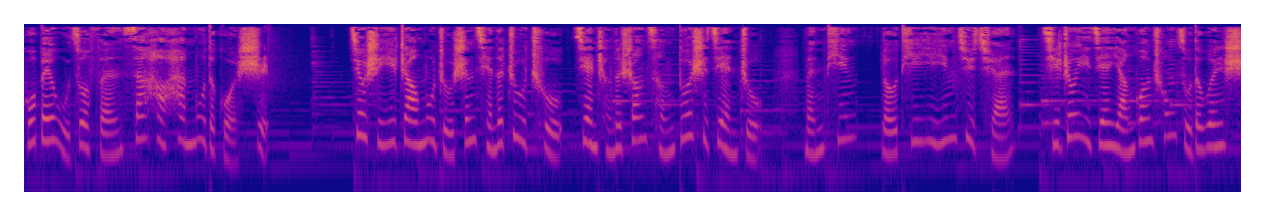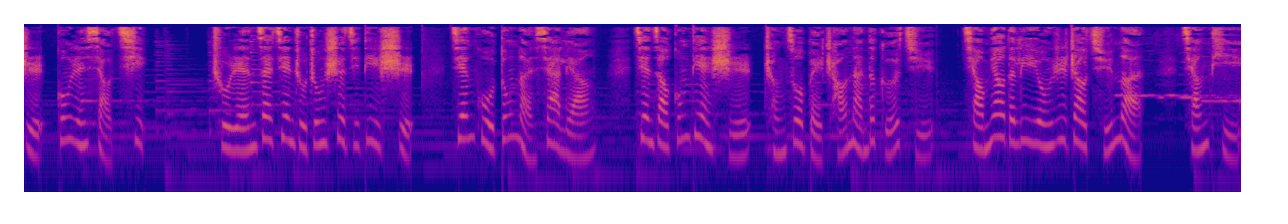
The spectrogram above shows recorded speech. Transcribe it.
湖北五座坟三号汉墓的椁室，就是依照墓主生前的住处建成的双层多室建筑，门厅、楼梯一应俱全。其中一间阳光充足的温室供人小憩。楚人在建筑中设计地势，兼顾冬暖夏凉。建造宫殿时，乘坐北朝南的格局，巧妙地利用日照取暖，墙体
